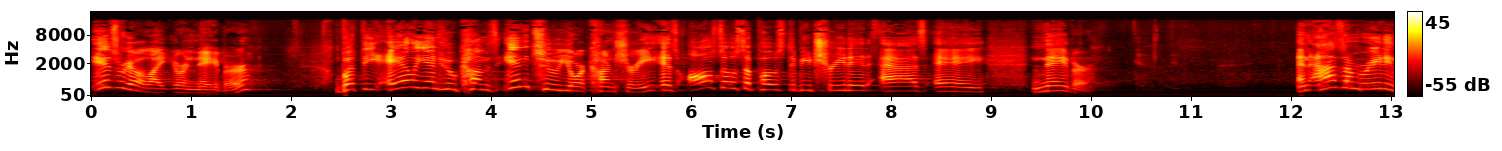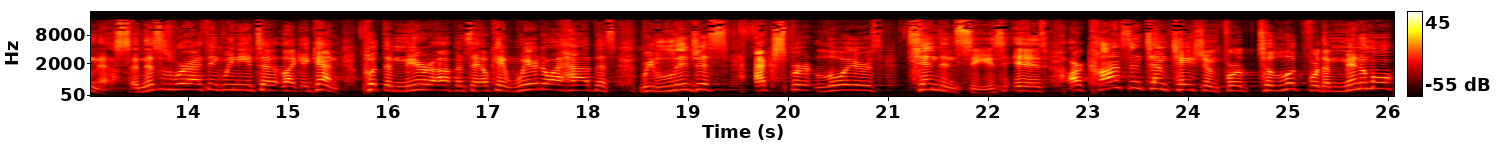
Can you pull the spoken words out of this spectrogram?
Israelite your neighbor, but the alien who comes into your country is also supposed to be treated as a neighbor. And as I'm reading this, and this is where I think we need to, like, again, put the mirror up and say, okay, where do I have this religious expert lawyer's tendencies? Is our constant temptation for, to look for the minimal,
